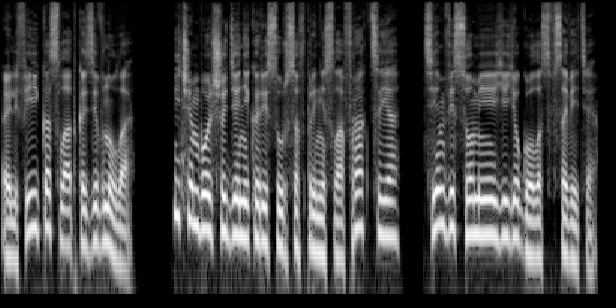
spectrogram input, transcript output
Эльфийка сладко зевнула. «И чем больше денег и ресурсов принесла фракция, тем весомее ее голос в Совете.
